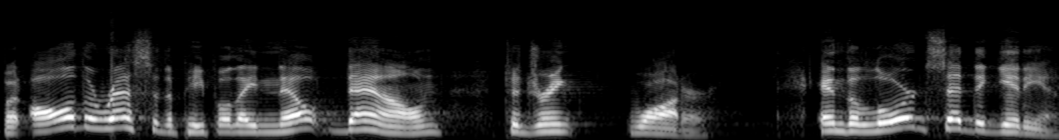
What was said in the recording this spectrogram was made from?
But all the rest of the people, they knelt down to drink water. And the Lord said to Gideon,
